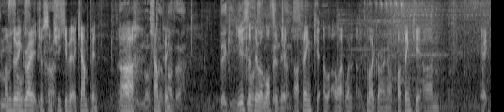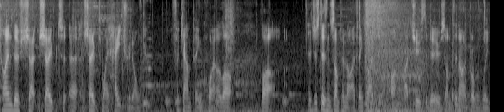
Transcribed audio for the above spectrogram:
I'm doing great. Just some cheeky bit of camping. Ah, camping. mother, begging the Used to do a lot of it. I think, like when, like growing up, I think it um, it kind of sh shaped uh, shaped my hatred on for camping quite a lot. But it just isn't something that I think I'd I- choose to do. Something I'd probably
